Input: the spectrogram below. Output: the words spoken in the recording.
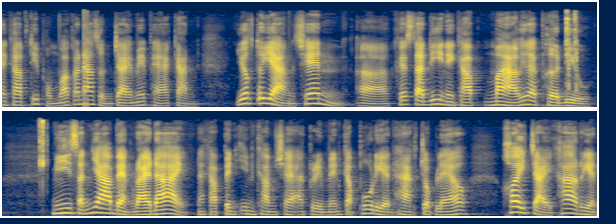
นะครับที่ผมว่าก็น่าสนใจไม่แพ้กัน ยกตัวอย่างเช่น case study นะครับมหาวิทยาลัยเพอร์ดิวมีสัญญาแบ่งรายได้นะครับเป็น income share agreement กับผู้เรียนหากจบแล้ว ค่อยจ่ายค่าเรียน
